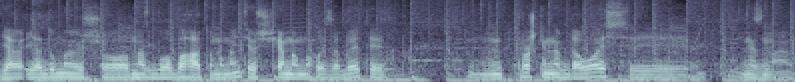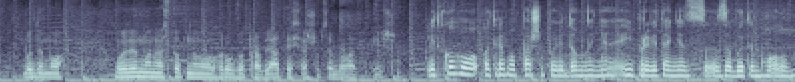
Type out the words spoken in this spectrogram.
я, я думаю, що в нас було багато моментів, що ми могли забити. Трошки не вдалося і не знаю. Будемо Будемо наступну гру виправлятися, щоб забувати більше. Від кого отримав перше повідомлення і привітання з забитим голом?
